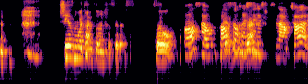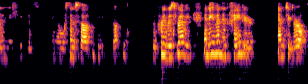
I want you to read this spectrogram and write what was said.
she has more time to learn Chassidus. So also, also Chassidus is now taught in yeshivas, you know, since the, the, the previous Rebbe, and even in Cheder and to girls.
